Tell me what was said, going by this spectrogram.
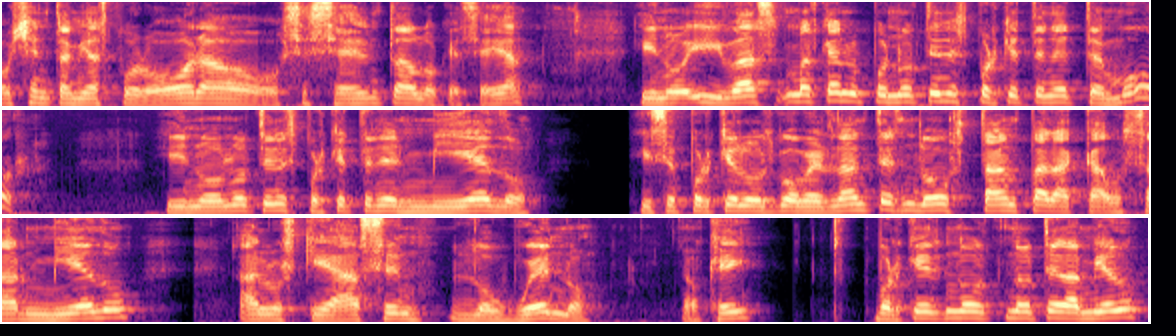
80 millas por hora o 60 o lo que sea. Y, no, y vas marcando, pues no tienes por qué tener temor. Y no, no tienes por qué tener miedo. Dice, porque los gobernantes no están para causar miedo a los que hacen lo bueno. ¿Ok? ¿Por qué no, no te da miedo?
